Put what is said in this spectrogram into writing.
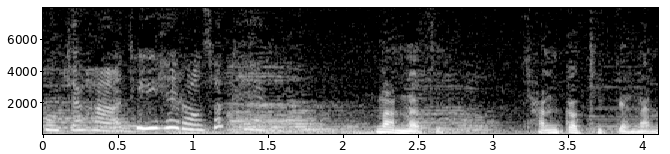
คงจะหาที่ให้เราสักแห่ง นั่นน่ะสิ ฉันก็คิดอย่างนั้น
